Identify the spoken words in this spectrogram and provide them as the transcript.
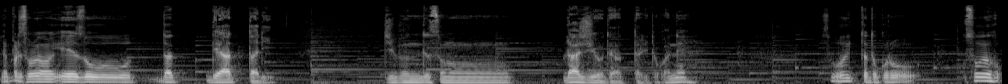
やっぱりそれの映像だであったり自分でそのラジオであったりとかね。そういったところそういう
